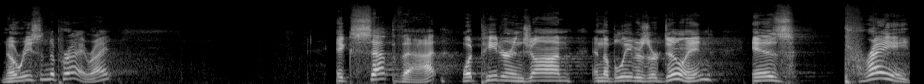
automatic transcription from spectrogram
No reason to pray, right? Except that what Peter and John and the believers are doing is praying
